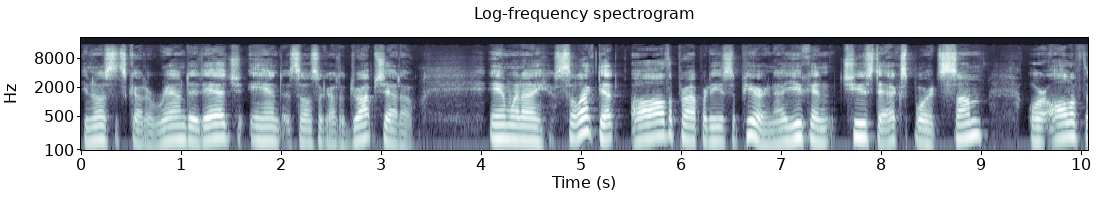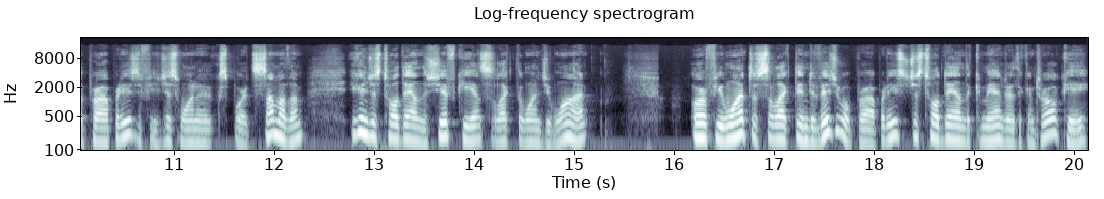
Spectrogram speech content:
You notice it's got a rounded edge and it's also got a drop shadow. And when I select it, all the properties appear. Now you can choose to export some or all of the properties. If you just want to export some of them, you can just hold down the Shift key and select the ones you want. Or if you want to select individual properties, just hold down the Command or the Control key,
